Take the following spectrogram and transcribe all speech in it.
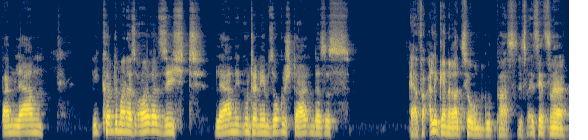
beim Lernen. Wie könnte man aus eurer Sicht Lernen in Unternehmen so gestalten, dass es ja, für alle Generationen gut passt. Das ist jetzt eine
